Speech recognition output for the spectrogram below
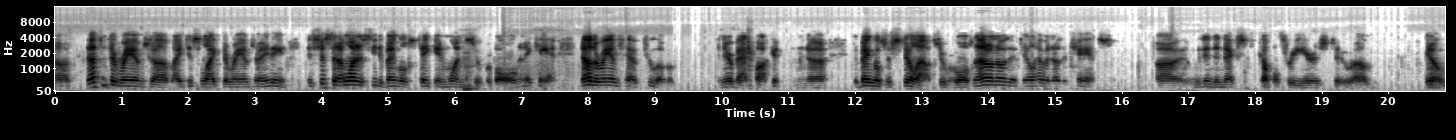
Uh, not that the Rams. Uh, I dislike the Rams or anything. It's just that I wanted to see the Bengals take in one Super Bowl, and they can't. Now the Rams have two of them in their back pocket. And uh, the Bengals are still out Super Bowls, and I don't know that they'll have another chance uh, within the next couple three years to, um, you know,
